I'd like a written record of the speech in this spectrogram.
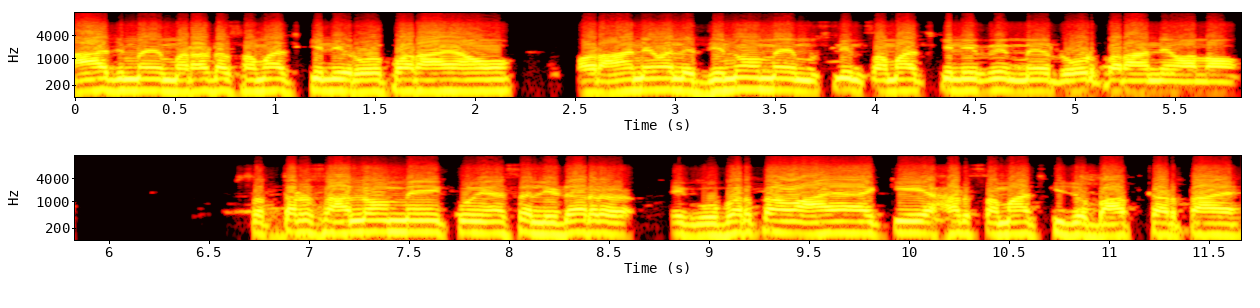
आज मैं मराठा समाज के लिए रोड पर आया हूँ और आने वाले दिनों में मुस्लिम समाज के लिए भी मैं रोड पर आने वाला हूँ सत्तर सालों में कोई ऐसा लीडर, एक उभरता हुआ आया है कि हर समाज की जो बात करता है,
